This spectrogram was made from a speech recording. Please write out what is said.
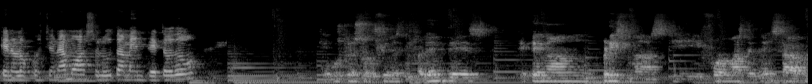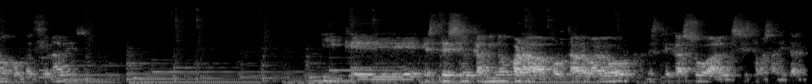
que nos lo cuestionamos absolutamente todo busquen soluciones diferentes, que tengan prismas y formas de pensar no convencionales y que este es el camino para aportar valor, en este caso, al sistema sanitario.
